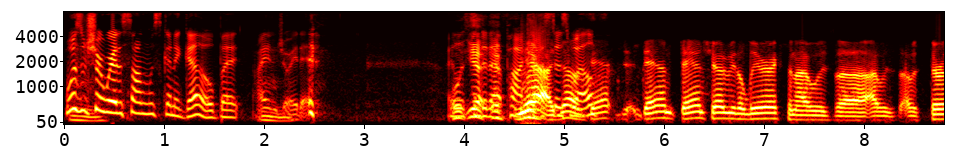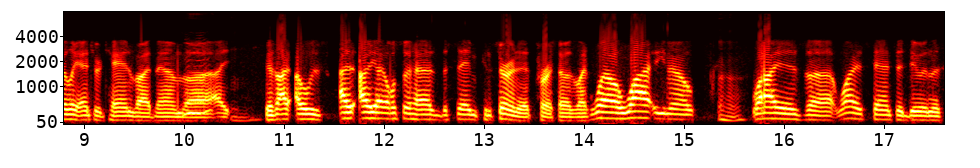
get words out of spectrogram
Wasn't Mm-hmm. sure where the song was going to go, but I enjoyed it. I Well, listened yeah, to that if- podcast yeah, as no, well. Dan, Dan Dan showed me the lyrics, and I was uh, I was I was thoroughly entertained by them. Uh, I because I, I was I, I also had the same concern at first. I was like, well, why you know Uh-huh. why is uh, why is Santa doing this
